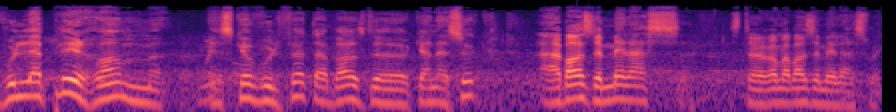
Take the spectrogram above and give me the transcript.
Vous l'appelez rhum. Est-ce que vous le faites à base de canne à sucre? À base de mélasse. C'est un rhum à base de mélasse, oui.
